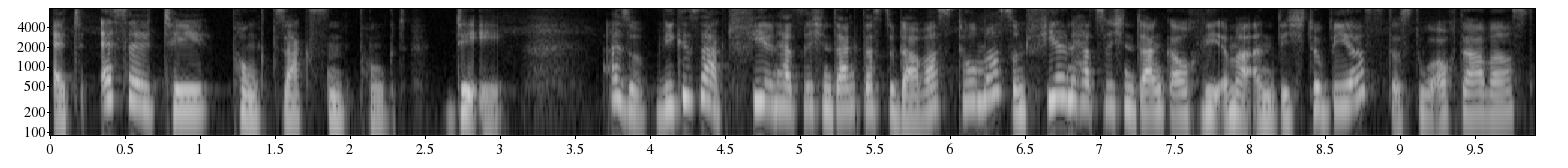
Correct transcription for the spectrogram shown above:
at slt.sachsen.de. Also, wie gesagt, vielen herzlichen Dank, dass du da warst, Thomas. Und vielen herzlichen Dank auch wie immer an dich, Tobias, dass du auch da warst.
